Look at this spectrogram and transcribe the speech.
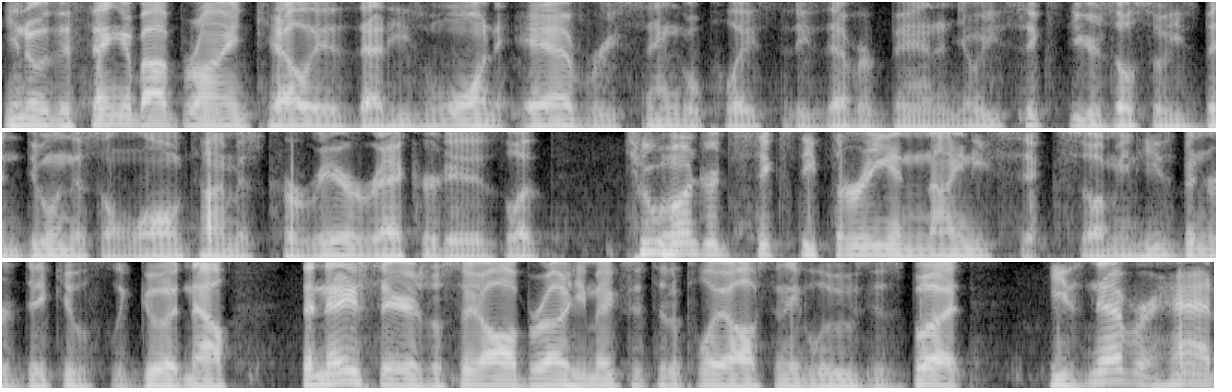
You know, the thing about Brian Kelly is that he's won every single place that he's ever been. And, you know, he's 60 years old, so he's been doing this a long time. His career record is, what, 263 and 96. So, I mean, he's been ridiculously good. Now, the naysayers will say, oh, bro, he makes it to the playoffs and he loses. But he's never had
